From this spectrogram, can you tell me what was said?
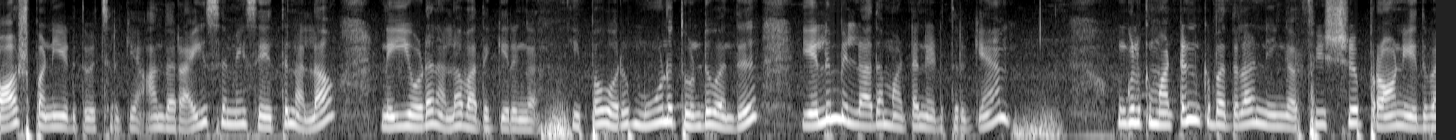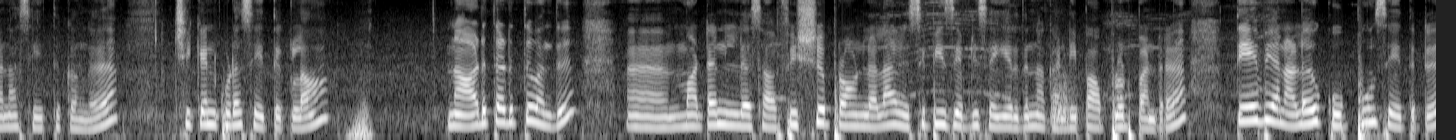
வாஷ் பண்ணி எடுத்து வச்சுருக்கேன். அந்த ரைஸுமே சேர்த்து நல்லா நெய்யோடு நல்லா வதக்கிடுங்க இப்போ ஒரு மூணு துண்டு வந்து எலும்பில்லாத மட்டன் எடுத்திருக்கேன். உங்களுக்கு மட்டனுக்கு பதிலாக நீங்கள் ஃபிஷ்ஷு ப்ரான் எது வேணால் சேர்த்துக்கோங்க. சிக்கன் கூட சேர்த்துக்கலாம். நான் அடுத்தடுத்து வந்து மட்டனில் சா ஃபிஷ்ஷு ப்ரான்லலாம் ரெசிபீஸ் எப்படி செய்கிறதுன்னு நான் கண்டிப்பாக அப்லோட் பண்ணுறேன் தேவையான அளவுக்கு உப்பும் சேர்த்துட்டு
